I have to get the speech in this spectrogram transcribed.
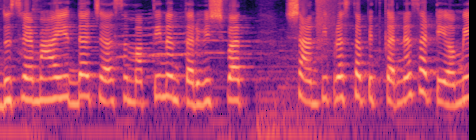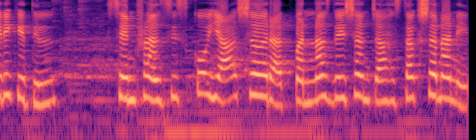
दुसऱ्या महायुद्धाच्या समाप्तीनंतर विश्वात शांती प्रस्थापित करण्यासाठी अमेरिकेतील सेंट फ्रान्सिस्को या शहरात पन्नास देशांच्या हस्ताक्षराने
